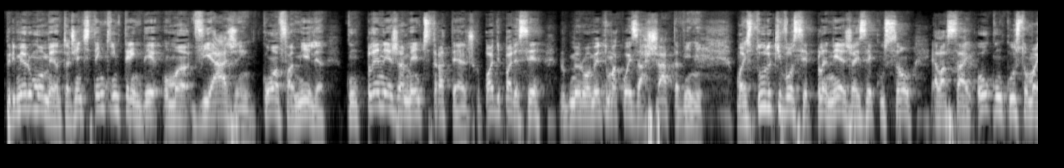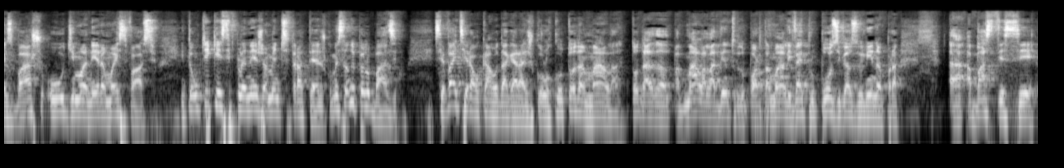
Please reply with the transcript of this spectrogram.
primeiro momento, a gente tem que entender uma viagem com a família com planejamento estratégico. Pode parecer, no primeiro momento, uma coisa chata, Vini, mas tudo que você planeja, a execução, ela sai ou com custo mais baixo ou de maneira mais fácil. Então, o que é esse planejamento estratégico? Começando pelo básico. Você vai tirar o carro da garagem, colocou toda a mala, toda a- a mala lá dentro do porta-mala e vai para o posto de gasolina para abastecer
